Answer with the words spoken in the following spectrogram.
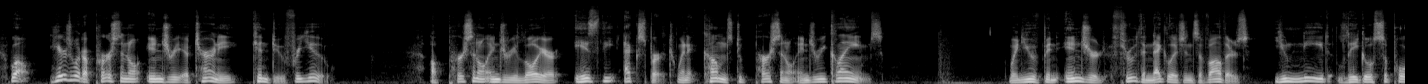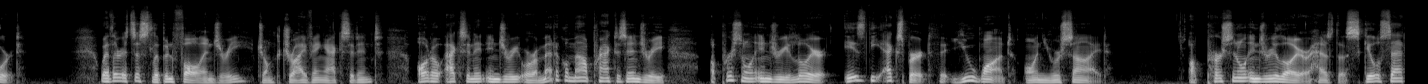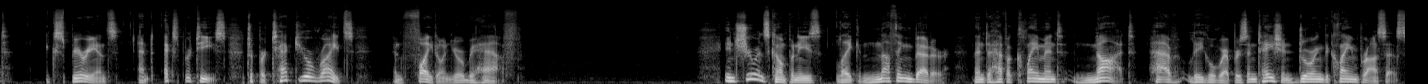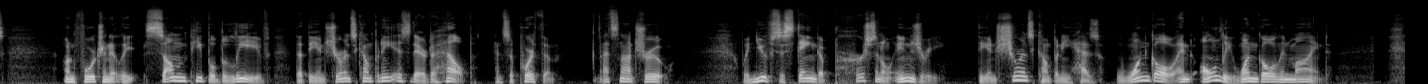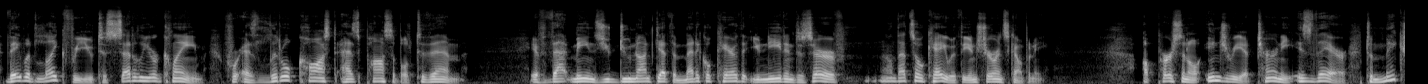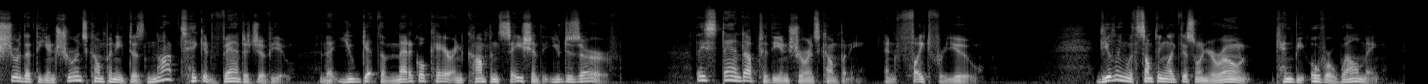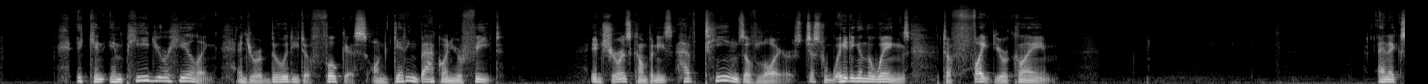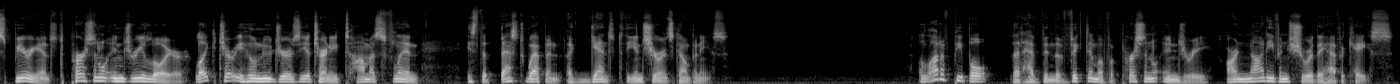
Well, here's what a personal injury attorney can do for you. A personal injury lawyer is the expert when it comes to personal injury claims. When you have been injured through the negligence of others, you need legal support. Whether it's a slip and fall injury, drunk driving accident, auto accident injury, or a medical malpractice injury, a personal injury lawyer is the expert that you want on your side. A personal injury lawyer has the skill set, experience, and expertise to protect your rights and fight on your behalf. Insurance companies like nothing better than to have a claimant not have legal representation during the claim process. Unfortunately, some people believe that the insurance company is there to help and support them. That's not true. When you've sustained a personal injury, the insurance company has one goal and only one goal in mind. They would like for you to settle your claim for as little cost as possible to them. If that means you do not get the medical care that you need and deserve, well, that's okay with the insurance company. A personal injury attorney is there to make sure that the insurance company does not take advantage of you and that you get the medical care and compensation that you deserve. They stand up to the insurance company and fight for you. Dealing with something like this on your own can be overwhelming. It can impede your healing and your ability to focus on getting back on your feet. Insurance companies have teams of lawyers just waiting in the wings to fight your claim. An experienced personal injury lawyer like Cherry Hill, New Jersey attorney Thomas Flynn is the best weapon against the insurance companies. A lot of people that have been the victim of a personal injury are not even sure they have a case.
